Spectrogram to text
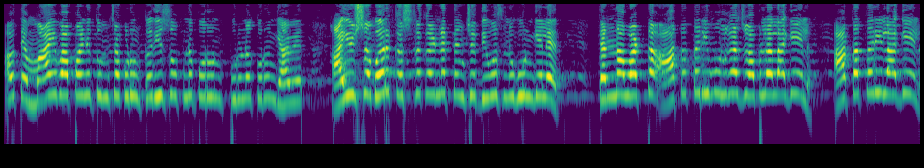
अहो त्या मायबापाने तुमच्याकडून कधी स्वप्न करून पूर्ण करून घ्यावेत? आयुष्यभर कष्ट करण्यात त्यांचे दिवस निघून गेलेत. त्यांना वाटतं आता तरी मुलगा जॉबला लागेल आता तरी लागेल.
